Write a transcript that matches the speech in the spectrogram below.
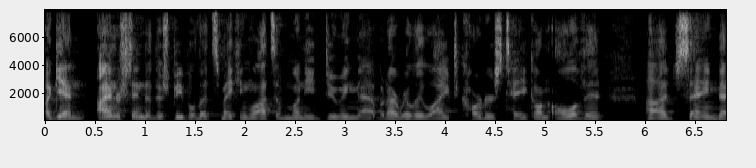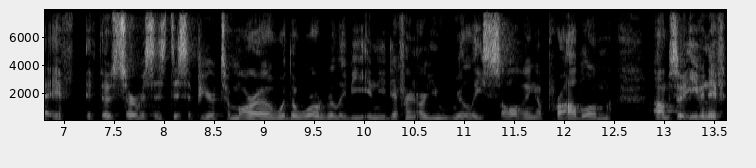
again, I understand that there's people that's making lots of money doing that, but I really liked Carter's take on all of it, uh, saying that if if those services disappear tomorrow, would the world really be any different? Are you really solving a problem? Um, so even if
